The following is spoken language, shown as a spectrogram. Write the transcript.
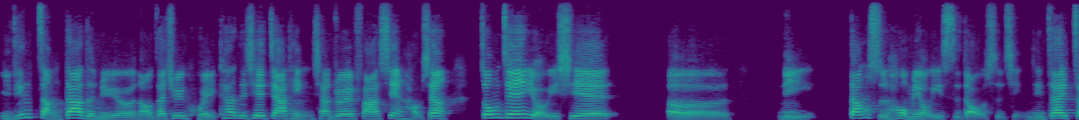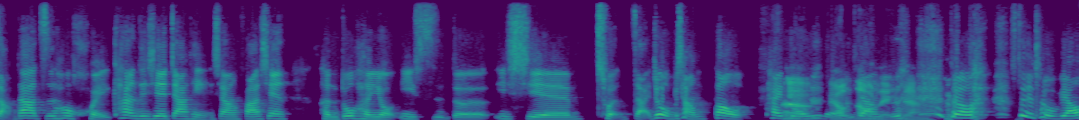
已经长大的女儿，然后再去回看这些家庭影像，就会发现好像中间有一些呃，你当时候没有意识到的事情，你在长大之后回看这些家庭影像，发现很多很有意思的一些存在。就我不想爆太多嗯雷这样子，对，我 试图不要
